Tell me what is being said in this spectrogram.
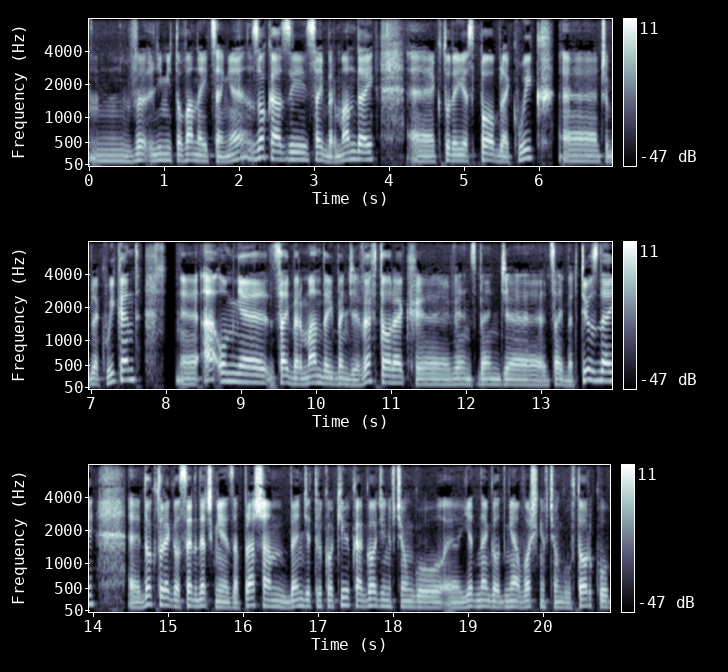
mm, w limitowanej cenie z okazji Cyber Monday, e, który jest po Black Week czy Black Weekend E, a u mnie Cyber Monday będzie we wtorek, e, więc będzie Cyber Tuesday, e, do którego serdecznie zapraszam. Będzie tylko kilka godzin w ciągu jednego dnia, właśnie w ciągu wtorku,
